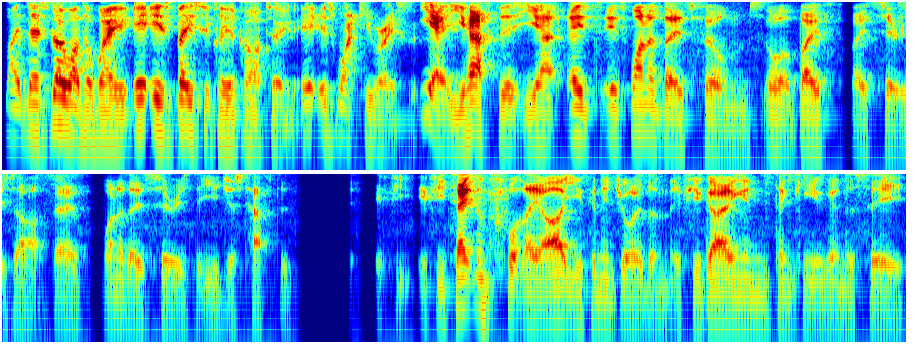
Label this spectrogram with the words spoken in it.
Like, there's no other way. It is basically a cartoon. It is Wacky Races. Yeah, you have to. Yeah, it's it's one of those films, or both both series are. They're one of those series that you just have to. If you if you take them for what they are, you can enjoy them. If you're going in thinking you're going to see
